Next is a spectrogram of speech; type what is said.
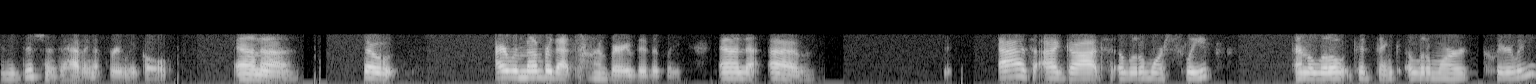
in addition to having a three week old. And uh so I remember that time very vividly. And um as I got a little more sleep and a little could think a little more clearly.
